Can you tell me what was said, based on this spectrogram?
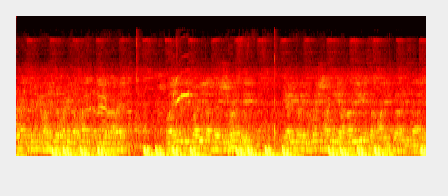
त्या ठिकाणी महेंद्रवाडी लग्नात नदी जाणार आहे महेंद्रवाडी लग्न युनिव्हर्सिटी या ठिकाणी रुपेश माते यांना देखील सन्मानित करायचं आहे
